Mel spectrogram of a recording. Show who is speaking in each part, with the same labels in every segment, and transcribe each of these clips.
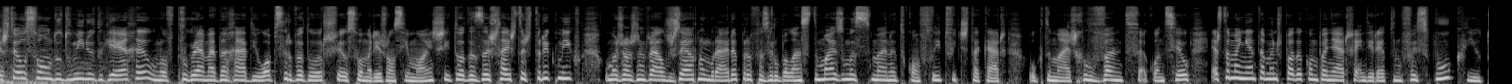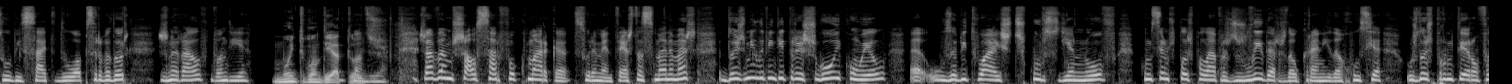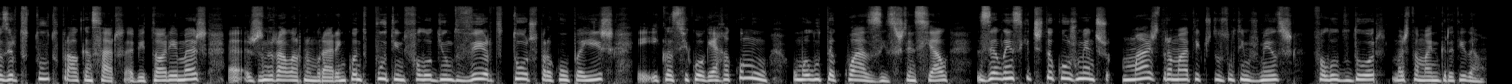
Speaker 1: Este é o som do Domínio de Guerra, o novo programa da Rádio Observadores. Eu sou Maria João Simões e todas as sextas terei comigo o Major-General José Arno Moreira para fazer o balanço de mais uma semana de conflito e destacar o que de mais relevante aconteceu. Esta manhã também nos pode acompanhar em direto no Facebook, YouTube e site do Observador. General, bom dia.
Speaker 2: Muito bom dia a todos.
Speaker 1: Dia. Já vamos alçar foco marca, seguramente, esta semana, mas 2023 chegou e com ele uh, os habituais discursos de ano novo. Comecemos pelas palavras dos líderes da Ucrânia e da Rússia. Os dois prometeram fazer de tudo para alcançar a vitória, mas, uh, General Arno Morar, enquanto Putin falou de um dever de todos para com o país e, e classificou a guerra como uma luta quase existencial, Zelensky destacou os momentos mais dramáticos dos últimos meses, falou de dor, mas também de gratidão.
